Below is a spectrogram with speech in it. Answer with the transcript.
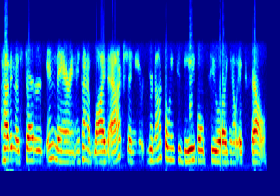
having those starters in there and, and kind of live action, you're you're not going to be able to uh, you know excel.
